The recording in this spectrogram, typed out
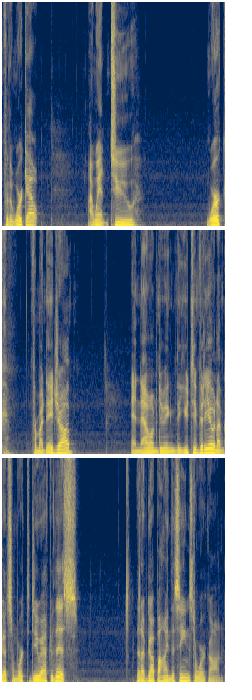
for the workout. I went to work for my day job and now I'm doing the YouTube video and I've got some work to do after this that I've got behind the scenes to work on.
